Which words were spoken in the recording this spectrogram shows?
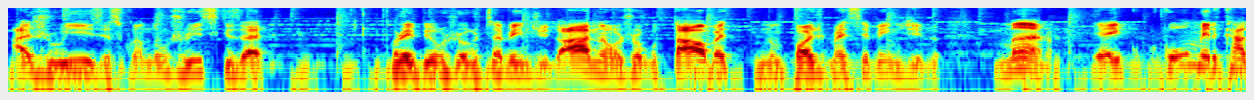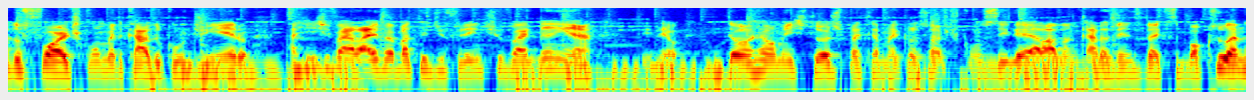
a juízes. Quando um juiz quiser proibir um jogo de ser vendido, ah, não, o jogo tal vai, não pode mais ser vendido. Mano, e aí com o mercado forte, com o mercado com dinheiro, a gente vai lá e vai bater de frente e vai ganhar, entendeu? Então eu realmente torço para que a Microsoft consiga alavancar as vendas do Xbox One.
